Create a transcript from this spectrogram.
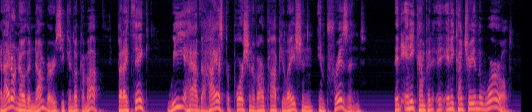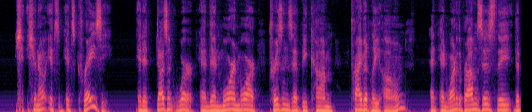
And I don't know the numbers, you can look them up, but I think we have the highest proportion of our population imprisoned than any company any country in the world. You know, it's it's crazy. And it doesn't work. And then more and more prisons have become privately owned and and one of the problems is the the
